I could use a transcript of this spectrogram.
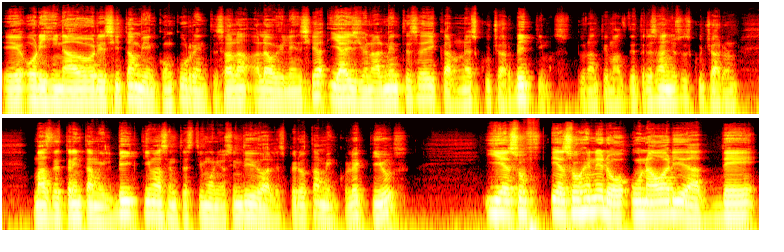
eh, originadores y también concurrentes a la, a la, violencia y adicionalmente se dedicaron a escuchar víctimas. Durante más de tres años escucharon más de 30.000 víctimas en testimonios individuales, pero también colectivos. Y eso, y eso generó una variedad de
